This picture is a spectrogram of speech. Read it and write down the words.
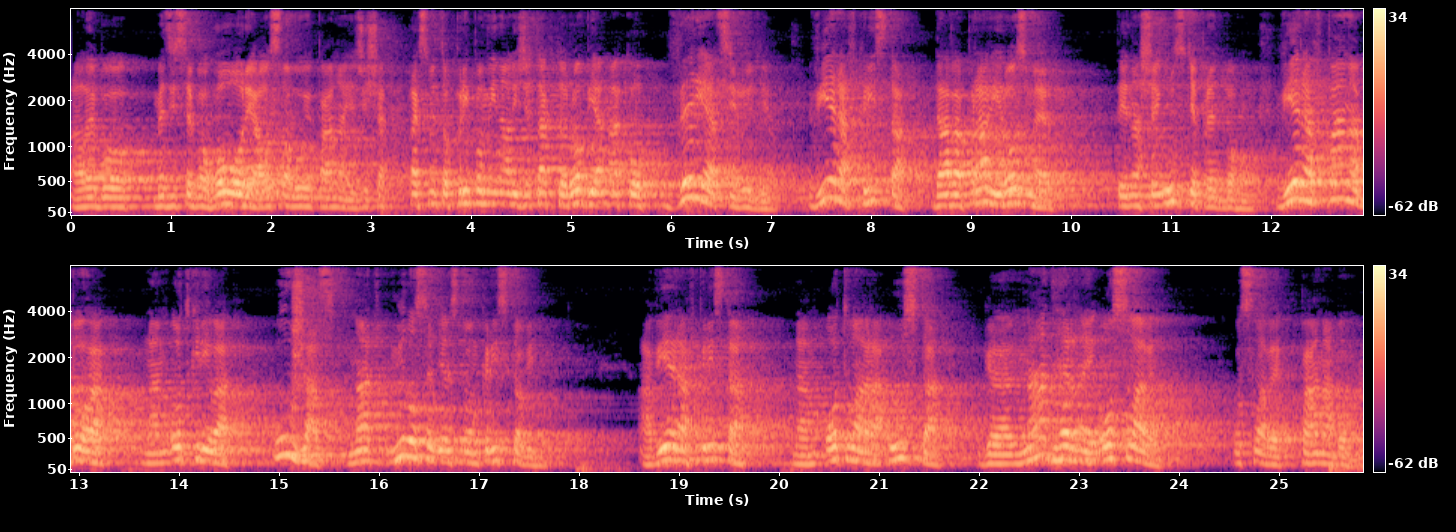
alebo medzi sebou hovoria a oslavujú Pána Ježiša, tak sme to pripomínali, že takto robia ako veriaci ľudia. Viera v Krista dáva pravý rozmer tej našej úcte pred Bohom. Viera v Pána Boha nám odkrýva úžas nad milosrdenstvom Kristovým. A viera v Krista nám otvára ústa k nádhernej oslave, oslave Pána Boha,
